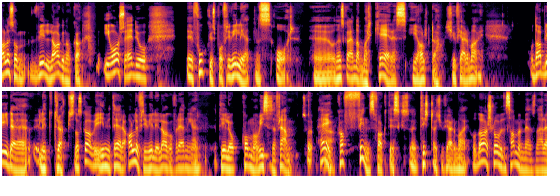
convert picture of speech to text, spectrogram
alle som vil lage noe I år så er det jo Eh, fokus på frivillighetens år. Eh, og den skal enda markeres i Alta 24. mai. Og da blir det litt trøkk. Så da skal vi invitere alle frivillige lag og foreninger til å komme og vise seg frem. Så hei, hva finnes faktisk tirsdag 24. mai? Og da slår vi det sammen med en sånn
